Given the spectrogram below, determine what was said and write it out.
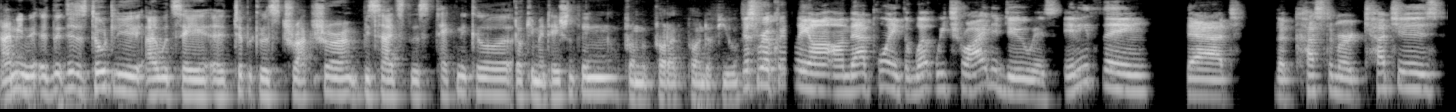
I mean, this is totally, I would say, a typical structure besides this technical documentation thing from a product point of view. Just real quickly on, on that point, what we try to do is anything that the customer touches,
